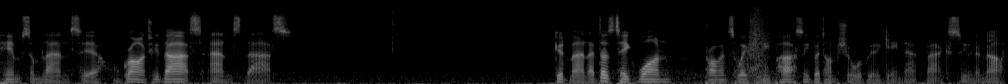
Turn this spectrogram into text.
him some lands here. We'll grant you that and that. Good man. That does take one province away from me personally, but I'm sure we're going to gain that back soon enough.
